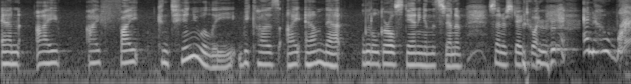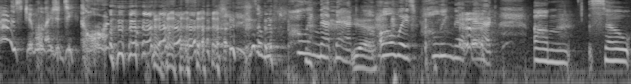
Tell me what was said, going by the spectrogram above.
and I I fight continually because I am that little girl standing in the center center stage going, and who was Jubilation Deacon? so we're pulling that back. Yeah. Always pulling that back. Um, so,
